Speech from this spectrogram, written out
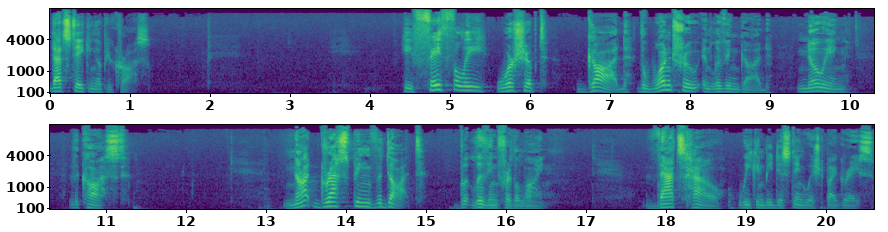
That's taking up your cross. He faithfully worshiped God, the one true and living God, knowing the cost. Not grasping the dot, but living for the line. That's how we can be distinguished by grace.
